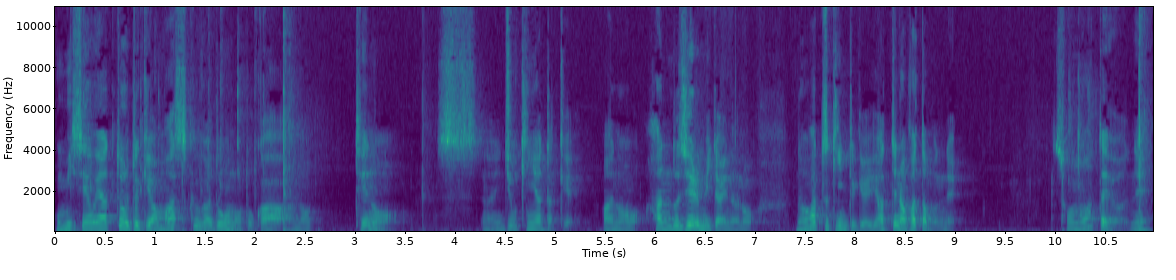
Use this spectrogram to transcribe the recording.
お店をやっとる時はマスクがどうのとかあの手の何除菌やったっけ？あのハンドジェルみたいなの。長月の時はやってなかったもんね。そのあたりはね。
